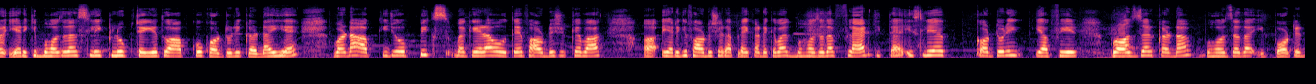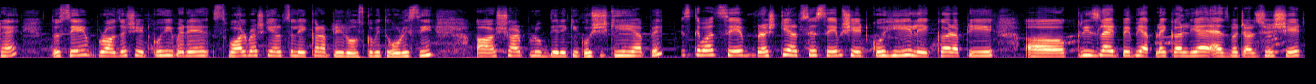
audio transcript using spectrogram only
यानी कि बहुत ज़्यादा स्लिक लुक चाहिए तो आपको कॉन्टोरिंग करना ही है। वरना आपकी जो पिक्स वगैरह होते हैं फाउंडेशन के बाद यानी कि फाउंडेशन अप्लाई करने के बाद बहुत ज़्यादा फ्लैट दिखता है इसलिए कॉन्टोरिंग या फिर ब्राउज़र करना बहुत ज़्यादा इंपॉर्टेंट है। तो सेम ब्राउज़र शेड को ही मैंने स्मॉल ब्रश की हेल्प से लेकर अपनी रोज़ को भी थोड़ी सी शार्प लुक देने की कोशिश की है यहाँ पे। इसके बाद सेम ब्रश की हेल्प से सेम शेड को ही लेकर अपनी क्रीज लाइन पे भी अप्लाई कर लिया है एज माई ट्रांजिशन शेड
